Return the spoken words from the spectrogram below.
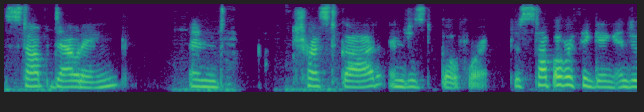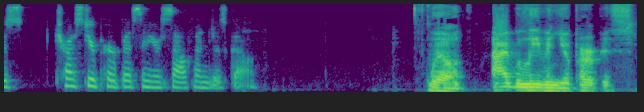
stop doubting, and trust God and just go for it. Just stop overthinking and just trust your purpose and yourself and just go. Well, I believe in your purpose.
